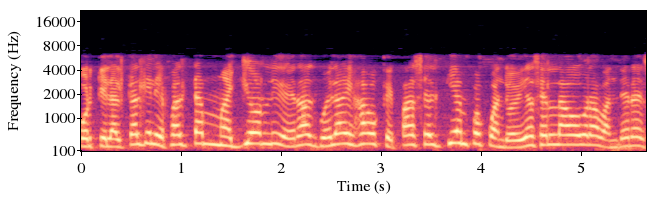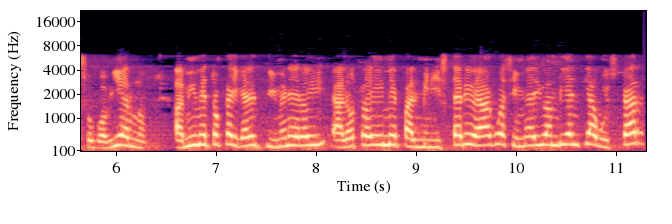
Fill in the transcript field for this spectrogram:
porque el alcalde le falta mayor liderazgo. Él ha dejado que pase el tiempo cuando debía ser la obra bandera de su gobierno. A mí me toca llegar el primero y al otro irme para el Ministerio de Aguas y Medio Ambiente a buscar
